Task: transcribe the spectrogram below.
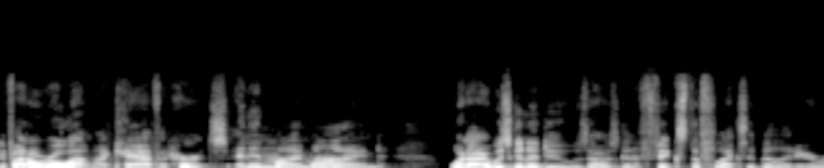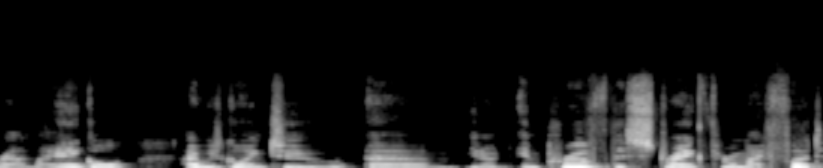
if I don't roll out my calf it hurts. And in my mind what I was going to do was I was going to fix the flexibility around my ankle. I was going to um, you know improve the strength through my foot.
